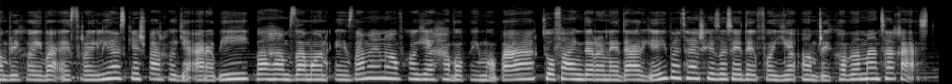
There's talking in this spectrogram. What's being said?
آمریکایی و اسرائیلی از کشورهای عربی و همزمان اعزام ناوهای هواپیمابر تفنگداران دریایی و تجهیزات دفاعی آمریکا به منطقه است.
